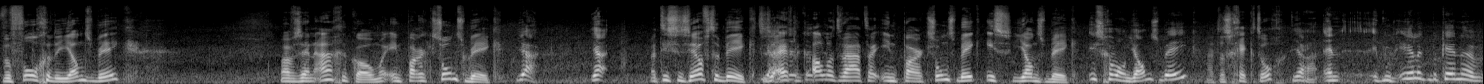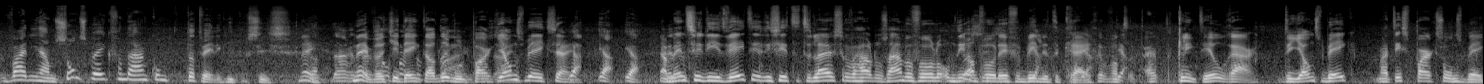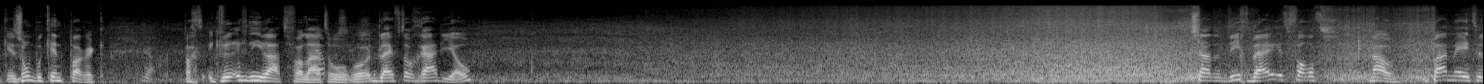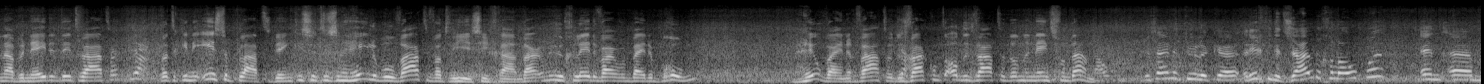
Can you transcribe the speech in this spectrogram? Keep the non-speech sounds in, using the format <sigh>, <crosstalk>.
We volgen de Jansbeek. Maar we zijn aangekomen in Park Zonsbeek. Ja, ja, Maar het is dezelfde beek. Dus Ja, eigenlijk het- het- al het water in Park Zonsbeek is Jansbeek. is gewoon Jansbeek. Nou, dat is gek toch? Ja, en ik moet eerlijk bekennen, waar die naam Sonsbeek vandaan komt, dat weet ik niet precies. Dat- daar- nee want je denkt al, dit moet Park zijn. Jansbeek zijn. Ja, ja, ja. Nou, En mensen die het weten, die zitten te luisteren. We houden ons aanbevolen om die Precies. antwoorden even binnen Ja, te krijgen. ja, Want. Het, het klinkt heel raar. De Jansbeek, maar het is Park Zonsbeek. En zo'n bekend park. Ja. Wacht, ik wil even die waterval laten horen hoor. Het blijft toch radio? Het staat er dichtbij. Het valt nou, een paar meter naar beneden, dit water. Ja. Wat ik in de eerste plaats denk is, het is een heleboel water wat we hier zien gaan. Waar een uur geleden waren we bij de bron. Heel weinig water. Dus Ja. waar komt al dit water dan ineens vandaan? Nou, we zijn natuurlijk eh, richting het zuiden gelopen. En ehm,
